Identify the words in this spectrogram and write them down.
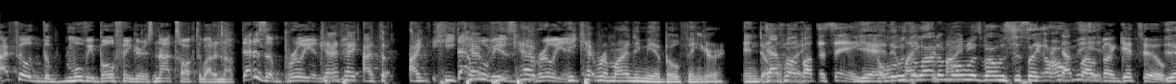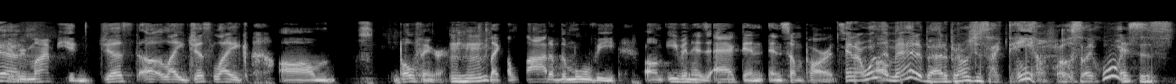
I feel the movie Bowfinger is not talked about enough. That is a brilliant Can I movie. tell you? I thought I he That kept movie he is kept brilliant. he kept reminding me of Bowfinger and That's what I was about to say. Yeah, there was a lot of moments where I was just like, oh That's man. what I was going to get to. Yeah. It reminded me just uh, like just like um Bowfinger. Mhm. Like a lot of the movie, um, even his acting in some parts. And I wasn't Um, mad about it, but I was just like, damn. I was like, who is this?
